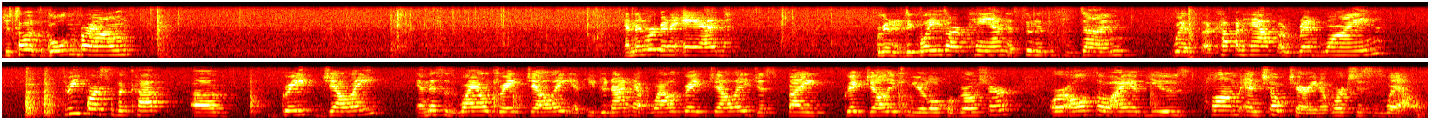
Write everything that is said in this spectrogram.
Just till it's golden brown. And then we're going to add, we're going to deglaze our pan as soon as this is done with a cup and a half of red wine, three-fourths of a cup of grape jelly, and this is wild grape jelly. If you do not have wild grape jelly, just buy grape jelly from your local grocer. Or also I have used plum and choke cherry, and it works just as well.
